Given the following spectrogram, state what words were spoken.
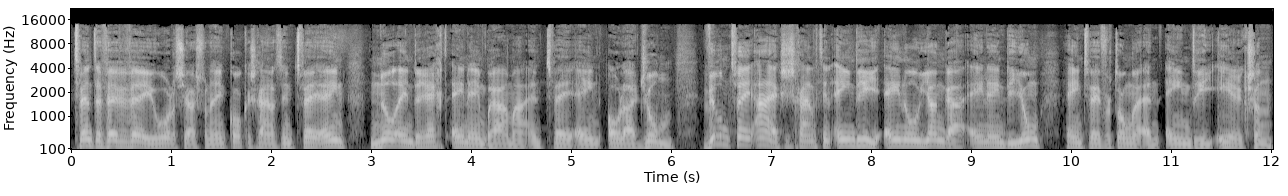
Twente VVV, u hoorde juist van Henk Kok, is geëindigd in 2-1. 0-1 De Recht, 1-1 Brama en 2-1 Ola John. Willem 2 Ajax is geëindigd in 1-3. 1-0 Janga, 1-1 De Jong, 1-2 Vertongen en 1-3 Eriksen.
